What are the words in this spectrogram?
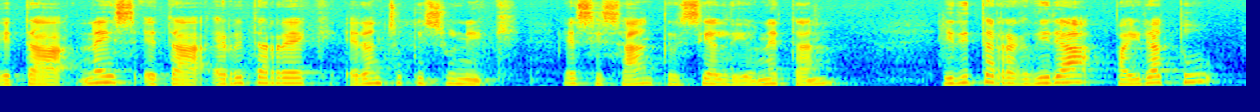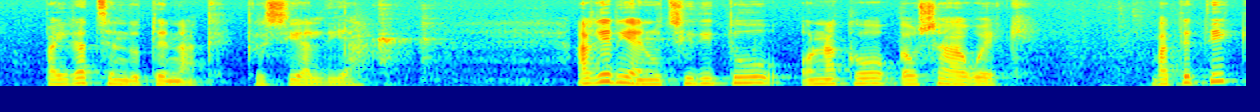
Eta naiz eta herritarrek erantzukizunik ez izan krisialdi honetan, hiritarrak dira pairatu, pairatzen dutenak krisialdia. Agerian utzi ditu honako gauza hauek. Batetik,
